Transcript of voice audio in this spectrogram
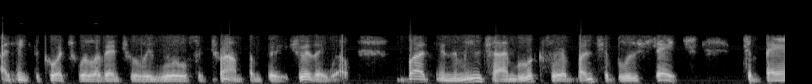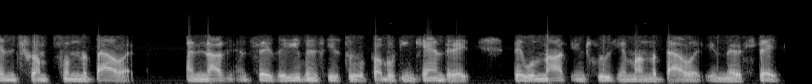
I think the courts will eventually rule for Trump. I'm pretty sure they will. But in the meantime, look for a bunch of blue states to ban Trump from the ballot and not and say that even if he's the Republican candidate, they will not include him on the ballot in their states.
